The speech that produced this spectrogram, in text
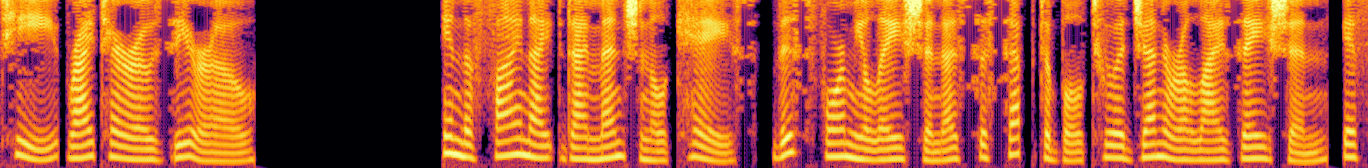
t right arrow 0 in the finite dimensional case, this formulation is susceptible to a generalization, if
